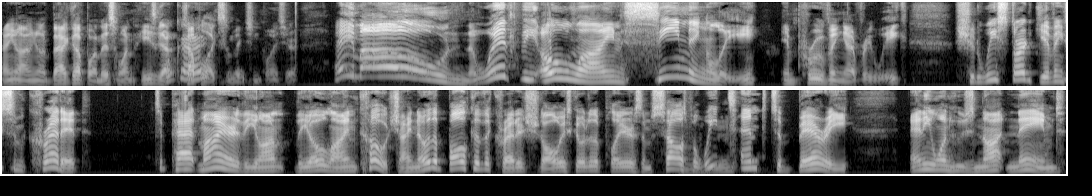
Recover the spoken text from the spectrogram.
"Hang on, I'm going to back up on this one. He's got Okay. a couple exclamation points here." Hey, Moan! With the O line seemingly improving every week, should we start giving some credit to Pat Meyer, the on the O line coach? I know the bulk of the credit should always go to the players themselves, but we Mhm. tend to bury anyone who's not named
